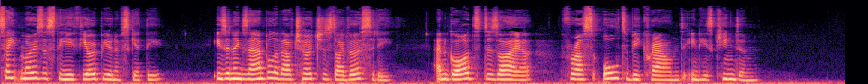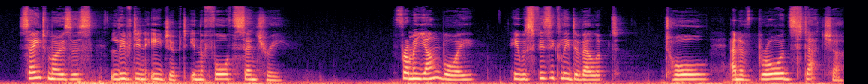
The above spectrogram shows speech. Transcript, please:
Saint Moses the Ethiopian of Skete is an example of our church's diversity and God's desire for us all to be crowned in his kingdom. Saint Moses lived in Egypt in the fourth century. From a young boy, he was physically developed, tall, and of broad stature.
